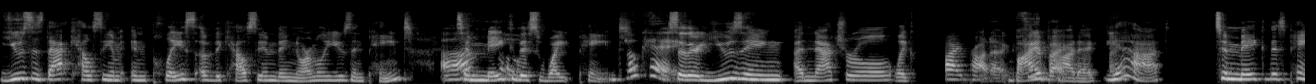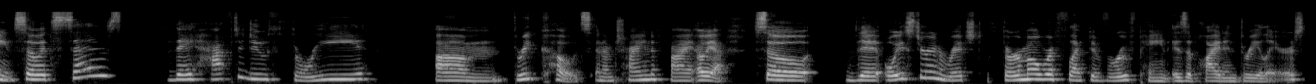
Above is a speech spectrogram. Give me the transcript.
uses that calcium in place of the calcium they normally use in paint to make Oh, this white paint. Okay. So they're using a natural, like byproduct. byproduct by- yeah to make this paint so it says they have to do three um three coats and i'm trying to find oh yeah so the oyster enriched thermoreflective roof paint is applied in three layers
